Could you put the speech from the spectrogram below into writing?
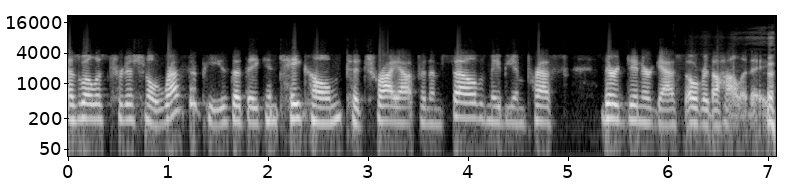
as well as traditional recipes that they can take home to try out for themselves, maybe impress their dinner guests over the holidays.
